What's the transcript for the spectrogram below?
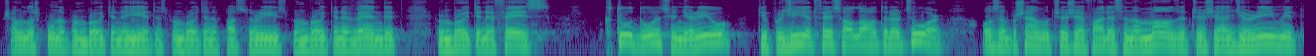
Për shembull është puna për mbrojtjen e jetës, për mbrojtjen e pasurisë, për mbrojtjen e vendit, për mbrojtjen e fesë. Këtu duhet që njeriu t'i përgjigjet fesë së Allahut të Lartësuar, ose për shembull çështja e faljes së namazit, çështja e agjërimit,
